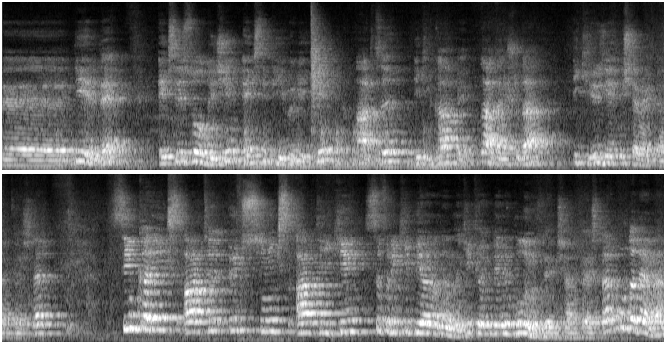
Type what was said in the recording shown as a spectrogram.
Ee, diğeri de eksilisi olduğu için eksi pi bölü 2 artı 2k pi. Zaten şu da 270 demektir arkadaşlar. Sin kare x artı 3 sin x artı 2 0 2 pi aralığındaki köklerini bulunuz demiş arkadaşlar. Burada da hemen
